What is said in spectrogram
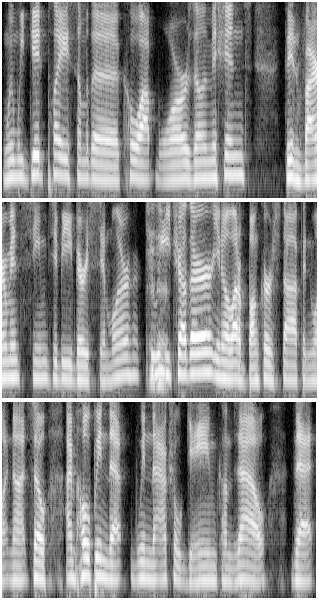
when we did play some of the co-op Warzone missions the environments seem to be very similar to mm-hmm. each other. You know, a lot of bunker stuff and whatnot. So I'm hoping that when the actual game comes out, that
